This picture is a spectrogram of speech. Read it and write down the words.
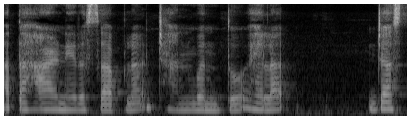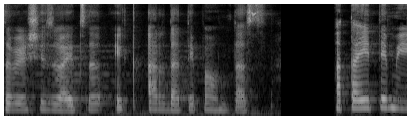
आता हा आळणी रस्सा आपला छान बनतो. ह्याला जास्त वेळ शिजवायचं एक अर्धा ते पाऊण तास. आता इथे मी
